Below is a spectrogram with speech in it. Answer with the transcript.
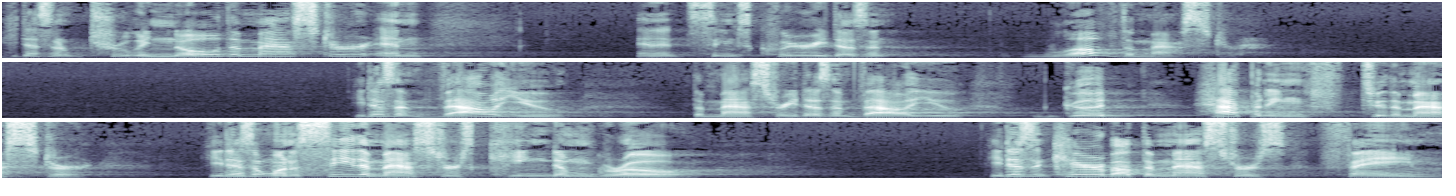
he doesn't truly know the master, and, and it seems clear he doesn't love the master. He doesn't value the master, he doesn't value good happening to the master. He doesn't want to see the master's kingdom grow. He doesn't care about the master's fame.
